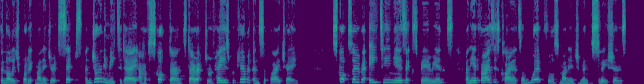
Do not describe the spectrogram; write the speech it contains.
the Knowledge Product Manager at CIPS, and joining me today I have Scott Dance, Director of Hays Procurement and Supply Chain. Scott's over 18 years' experience and he advises clients on workforce management solutions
